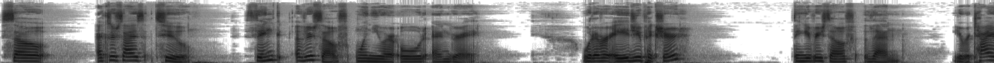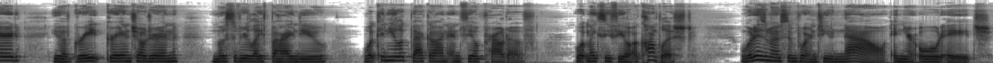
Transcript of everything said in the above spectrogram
So, exercise two think of yourself when you are old and gray. Whatever age you picture, think of yourself then. You're retired, you have great grandchildren, most of your life behind you, what can you look back on and feel proud of? What makes you feel accomplished? What is most important to you now in your old age?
